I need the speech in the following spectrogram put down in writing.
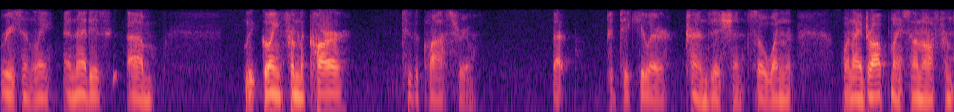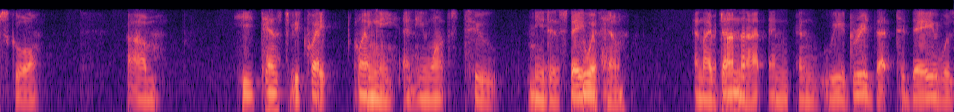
recently, and that is um, going from the car to the classroom. That particular transition. So when when I drop my son off from school, um, he tends to be quite clingy, and he wants to me to stay with him. And I've done that, and and we agreed that today was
